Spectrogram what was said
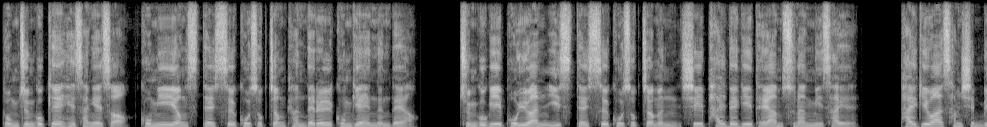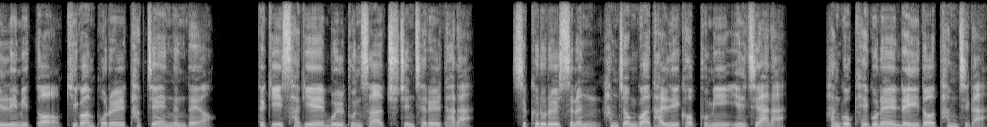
동중국해 해상에서 02형 스텔스 고속정 편대를 공개했는데요. 중국이 보유한 이 스텔스 고속정은 C-800이 대함 순항미사일 8기와 30mm 기관포를 탑재했는데요. 특히 사기의 물 분사 추진체를 달아 스크루를 쓰는 함정과 달리 거품이 일지 않아 한국 해군의 레이더 탐지가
